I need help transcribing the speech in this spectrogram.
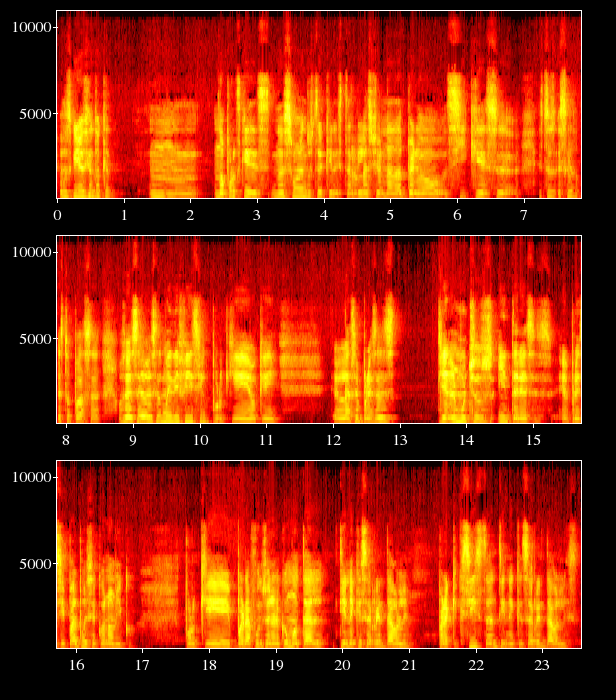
o sea, es que yo siento que mm, no porque es- no es una industria que esté relacionada, pero sí que es, eh, esto, es, es- esto pasa. O sea, es a veces muy difícil porque, ok, las empresas tienen muchos intereses. El principal, pues, económico. Porque para funcionar como tal, tiene que ser rentable. Para que existan, tienen que ser rentables.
